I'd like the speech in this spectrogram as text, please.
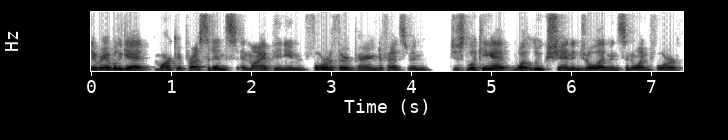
they were able to get market precedence, in my opinion, for a third pairing defenseman. Just looking at what Luke Schenn and Joel Edmondson went for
